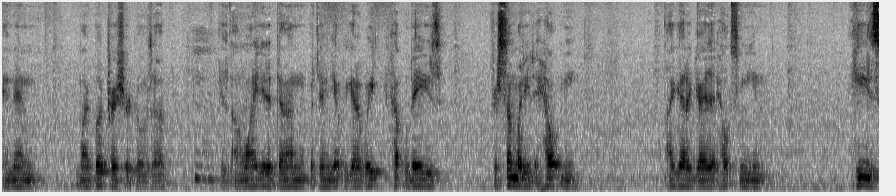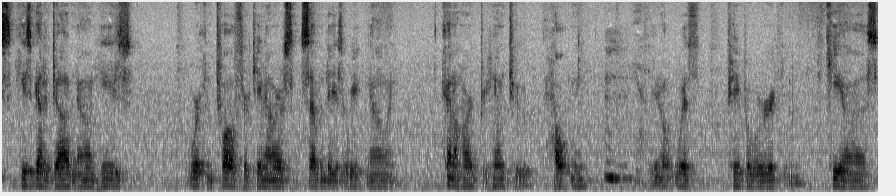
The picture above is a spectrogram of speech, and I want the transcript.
and then my blood pressure goes up Mm. because I want to get it done, but then yet we got to wait a couple days for somebody to help me. I got a guy that helps me, and he's he's got a job now, and he's working 12, 13 hours, seven days a week now, and it's kind of hard for him to help me, Mhm. Yeah. you know, with paperwork and kiosks.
